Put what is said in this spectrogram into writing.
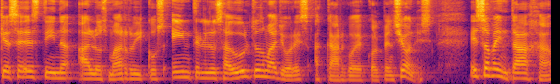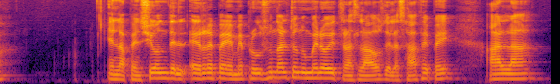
que se destina a los más ricos entre los adultos mayores a cargo de Colpensiones. Esa ventaja en la pensión del RPM produce un alto número de traslados de las AFP a, la,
